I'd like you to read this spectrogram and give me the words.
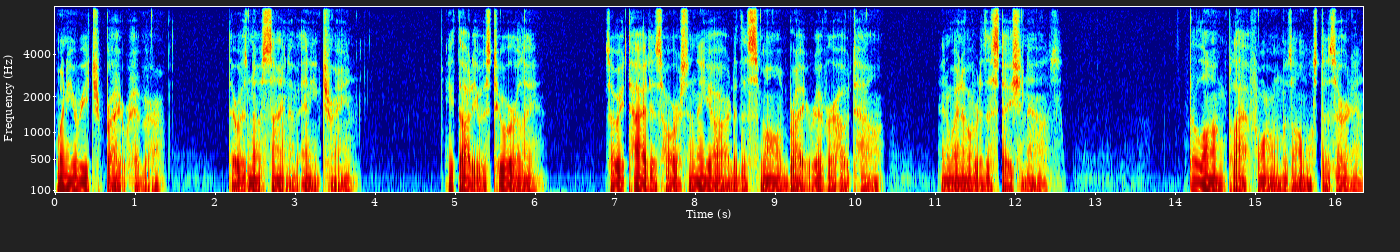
When he reached Bright River, there was no sign of any train. He thought he was too early, so he tied his horse in the yard of the small Bright River Hotel and went over to the station house. The long platform was almost deserted,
